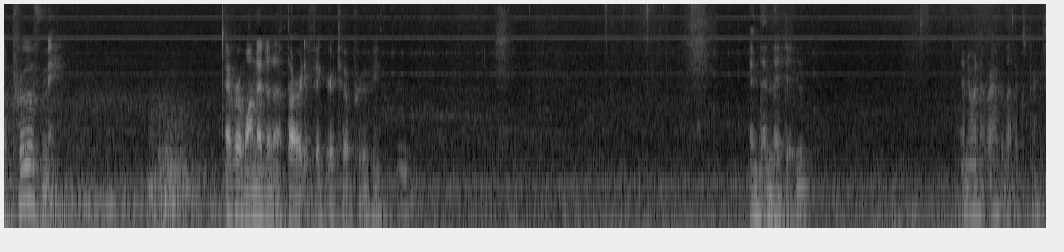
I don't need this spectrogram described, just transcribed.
Approve me. Ever wanted an authority figure to approve you? And then they didn't? Anyone ever have that experience?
